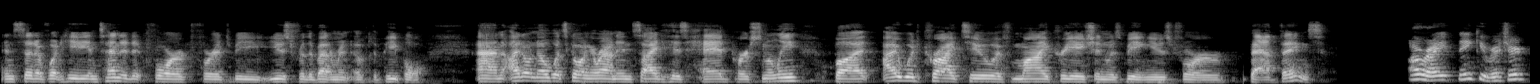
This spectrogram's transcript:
instead of what he intended it for, for it to be used for the betterment of the people. And I don't know what's going around inside his head personally, but I would cry too if my creation was being used for bad things. All right, thank you, Richard,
